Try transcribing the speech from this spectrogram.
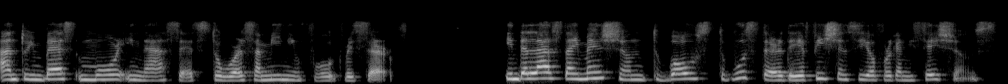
and to invest more in assets towards a meaningful reserve. In the last dimension, to, boost, to booster the efficiency of organizations,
